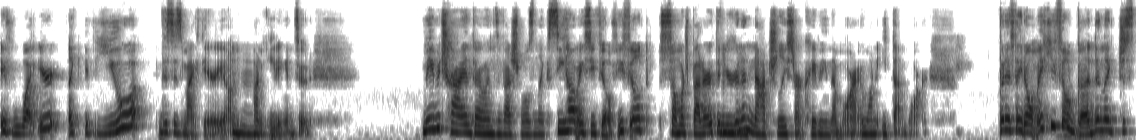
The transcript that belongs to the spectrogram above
if what you're like, if you, this is my theory on Mhm. on eating and food. Maybe try and throw in some vegetables and like see how it makes you feel. If you feel so much better, then you're Mhm. gonna naturally start craving them more and want to eat them more. But if they don't make you feel good, then like just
